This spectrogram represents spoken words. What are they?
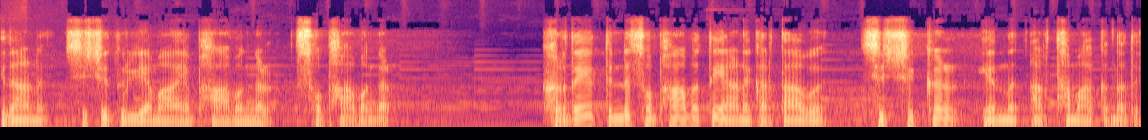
ഇതാണ് ശിശുതുല്യമായ ഭാവങ്ങൾ സ്വഭാവങ്ങൾ. ഹൃദയത്തിന്റെ സ്വഭാവത്തെയാണ് കർത്താവ് ശിശുക്കൾ എന്ന് അർത്ഥമാക്കുന്നത്.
